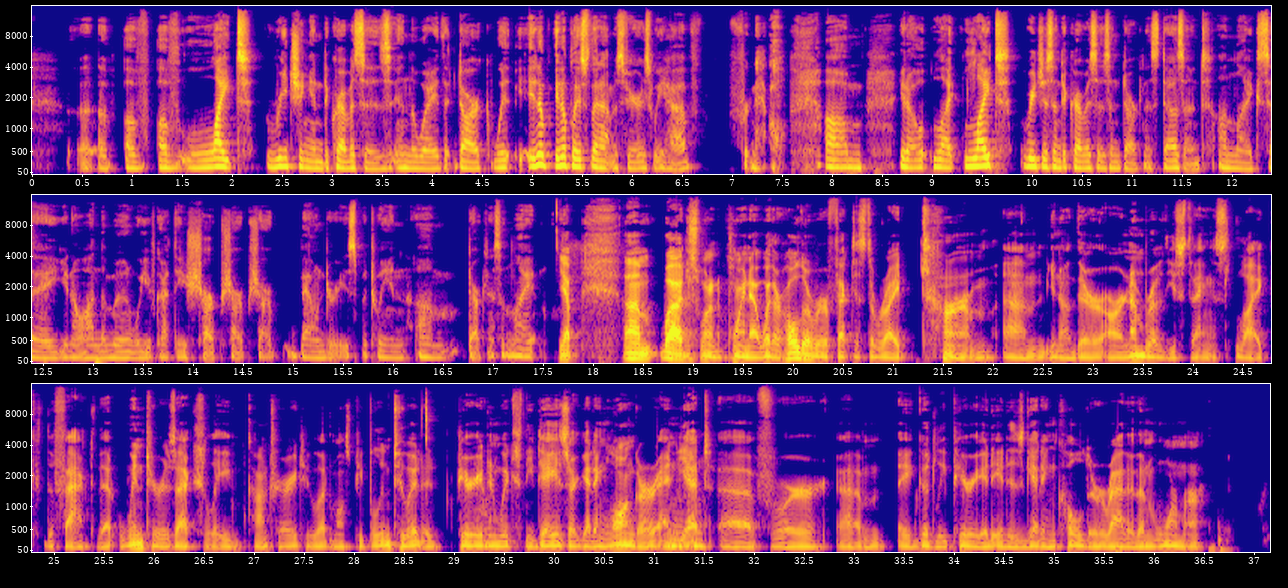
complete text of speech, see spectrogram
uh, of of, of light reaching into crevices in the way that dark in a, in a place with an atmosphere as we have for now. Um, you know, light light reaches into crevices and darkness doesn't. Unlike, say, you know, on the moon where you've got these sharp, sharp, sharp boundaries between um, darkness and light. Yep. Um, well, I just wanted to point out whether holdover effect is the right term. Um, you know, there are a number of these things, like the fact that winter is actually, contrary to what most people intuit, a period in which the days are getting longer, and Mhm. yet uh, for um, a goodly period, it is getting colder rather than warmer.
